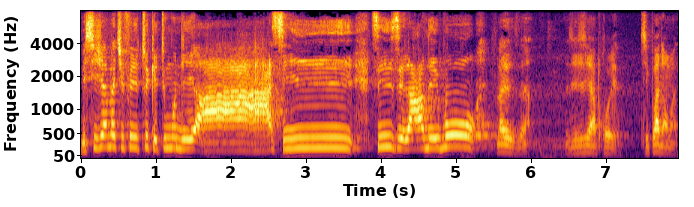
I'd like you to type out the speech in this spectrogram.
Mais si jamais tu fais des trucs et tout le monde dit, ah, si, si, c'est là, on est bon. Là, c'est un problème. C'est pas normal.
